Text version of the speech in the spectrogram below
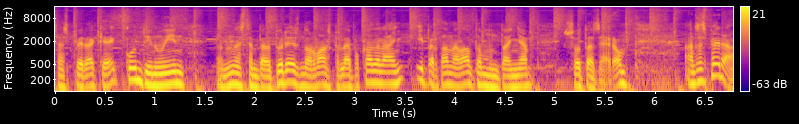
s'espera que continuïn en unes temperatures normals per l'època de l'any i, per tant, a l'alta muntanya sota zero. Ens espera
